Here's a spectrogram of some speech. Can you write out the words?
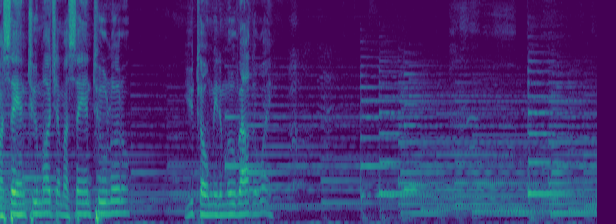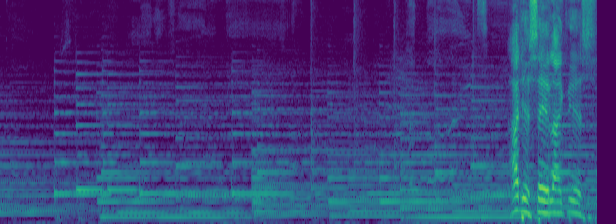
Am I saying too much? Am I saying too little? You told me to move out the way. I just say it like this.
